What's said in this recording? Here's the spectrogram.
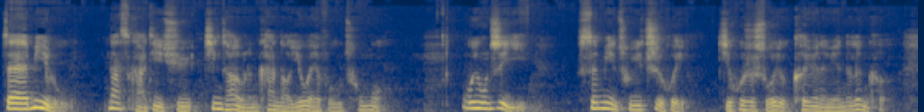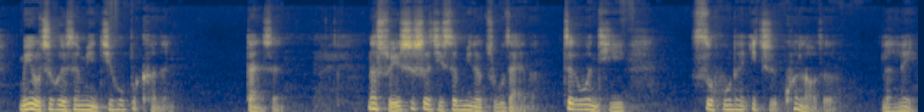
在秘鲁纳斯卡地区，经常有人看到 UFO 出没。毋庸置疑，生命出于智慧，几乎是所有科研人员的认可。没有智慧，生命几乎不可能诞生。那谁是设计生命的主宰呢？这个问题似乎呢一直困扰着人类。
